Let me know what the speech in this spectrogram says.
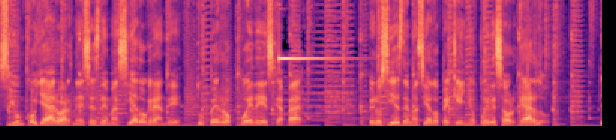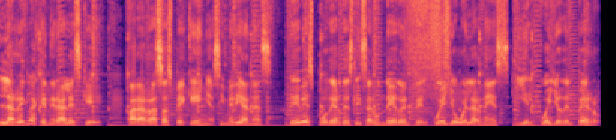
Si un collar o arnés es demasiado grande, tu perro puede escapar. Pero si es demasiado pequeño, puedes ahorcarlo. La regla general es que, para razas pequeñas y medianas, debes poder deslizar un dedo entre el cuello o el arnés y el cuello del perro.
